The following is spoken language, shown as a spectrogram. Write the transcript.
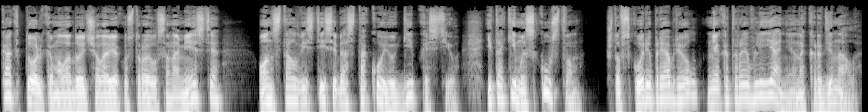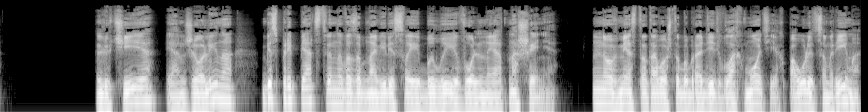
Как только молодой человек устроился на месте, он стал вести себя с такой гибкостью и таким искусством, что вскоре приобрел некоторое влияние на кардинала. Лючия и Анджиолина беспрепятственно возобновили свои былые вольные отношения. Но вместо того, чтобы бродить в лохмотьях по улицам Рима,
